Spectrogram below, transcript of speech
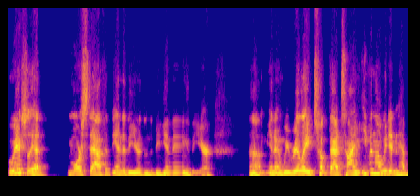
but we actually had more staff at the end of the year than the beginning of the year um, and, and we really took that time, even though we didn't have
